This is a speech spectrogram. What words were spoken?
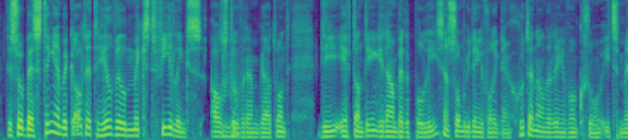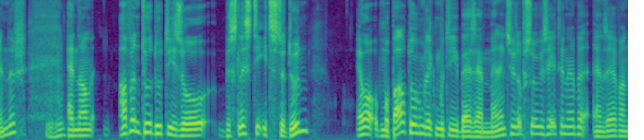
het is zo, bij Sting heb ik altijd heel veel mixed feelings als het Mhm. over hem gaat. Want die heeft dan dingen gedaan bij de police en sommige dingen vond ik dan goed en andere dingen vond ik zo iets minder. Mhm. En dan af en toe doet hij zo, beslist hij iets te doen. Wel, op een bepaald ogenblik moet hij bij zijn manager of zo gezeten hebben en zei van,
